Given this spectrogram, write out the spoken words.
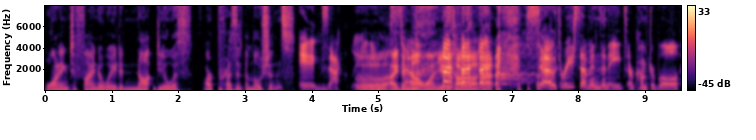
wanting to find a way to not deal with our present emotions. exactly Oh, I did not want you to talk about that. so three sevens and eights are comfortable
